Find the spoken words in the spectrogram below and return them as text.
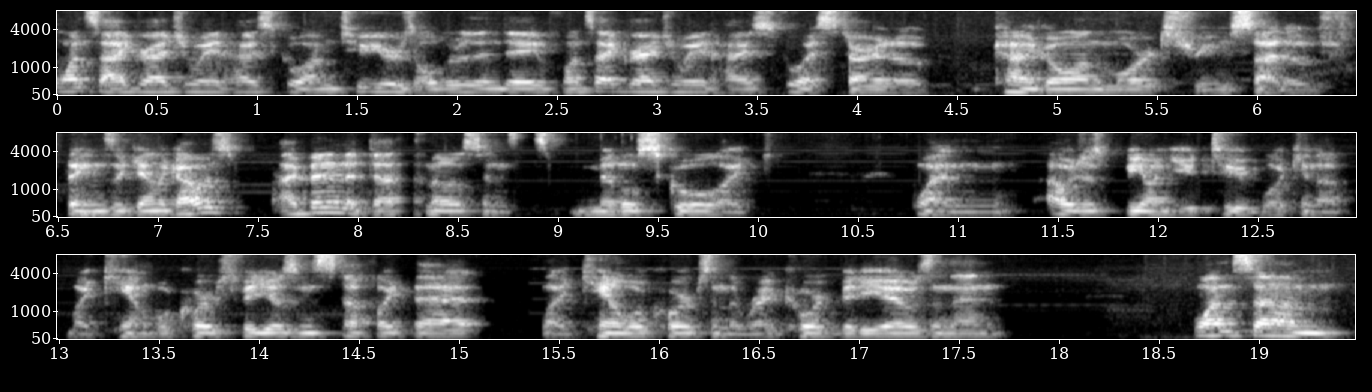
once I graduated high school, I'm two years older than Dave. Once I graduated high school, I started to kind of go on the more extreme side of things again. Like I was, I've been into death metal since middle school. Like when I would just be on YouTube looking up like Cannibal Corpse videos and stuff like that, like Cannibal Corpse and the Red Chord videos, and then once um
